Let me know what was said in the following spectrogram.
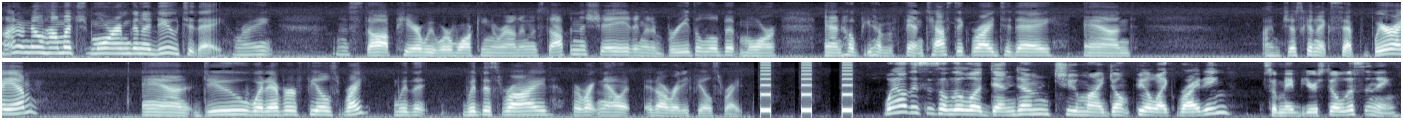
I don't know how much more I'm going to do today, right? I'm going to stop here. We were walking around. I'm going to stop in the shade. I'm going to breathe a little bit more and hope you have a fantastic ride today and I'm just going to accept where I am and do whatever feels right with it with this ride. But right now, it, it already feels right. Well, this is a little addendum to my don't feel like riding, so maybe you're still listening.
